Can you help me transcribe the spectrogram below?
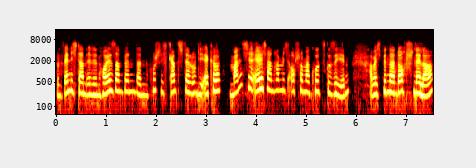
Und wenn ich dann in den Häusern bin, dann husche ich ganz schnell um die Ecke. Manche Eltern haben mich auch schon mal kurz gesehen, aber ich bin dann doch schneller.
